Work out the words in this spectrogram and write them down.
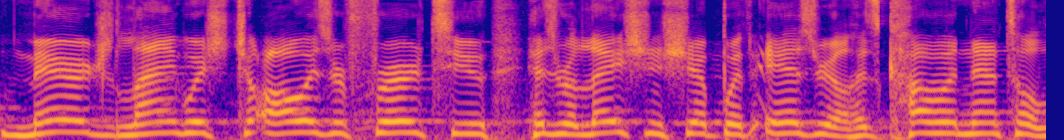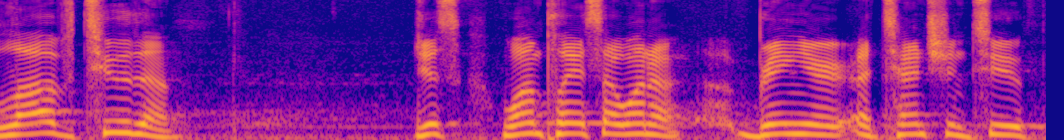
marriage language to always refer to his relationship with Israel, his covenantal love to them. Just one place I want to bring your attention to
